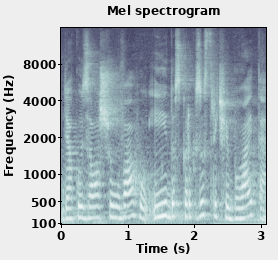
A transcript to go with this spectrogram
Дякую за вашу увагу і до скорих зустрічей. Бувайте!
